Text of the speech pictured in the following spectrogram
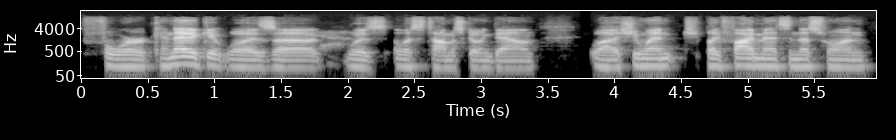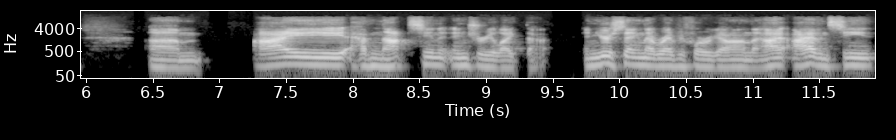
for Connecticut was uh, Yeah. was Alyssa Thomas going down. Uh, she went. She played five minutes in this one. Um, I have not seen an injury like that. And you're saying that right before we got on. That I, I haven't seen.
